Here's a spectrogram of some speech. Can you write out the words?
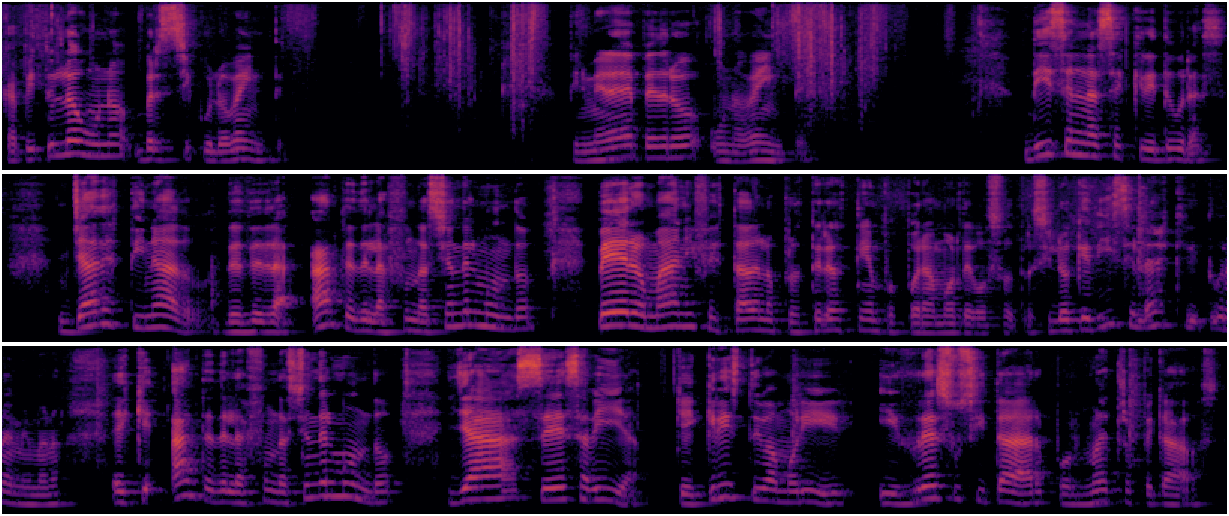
capítulo 1, versículo 20. Primera de Pedro 1:20. Dicen las escrituras, ya destinado desde la, antes de la fundación del mundo, pero manifestado en los posteriores tiempos por amor de vosotros. Y lo que dice la escritura, mi hermano, es que antes de la fundación del mundo ya se sabía que Cristo iba a morir y resucitar por nuestros pecados.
